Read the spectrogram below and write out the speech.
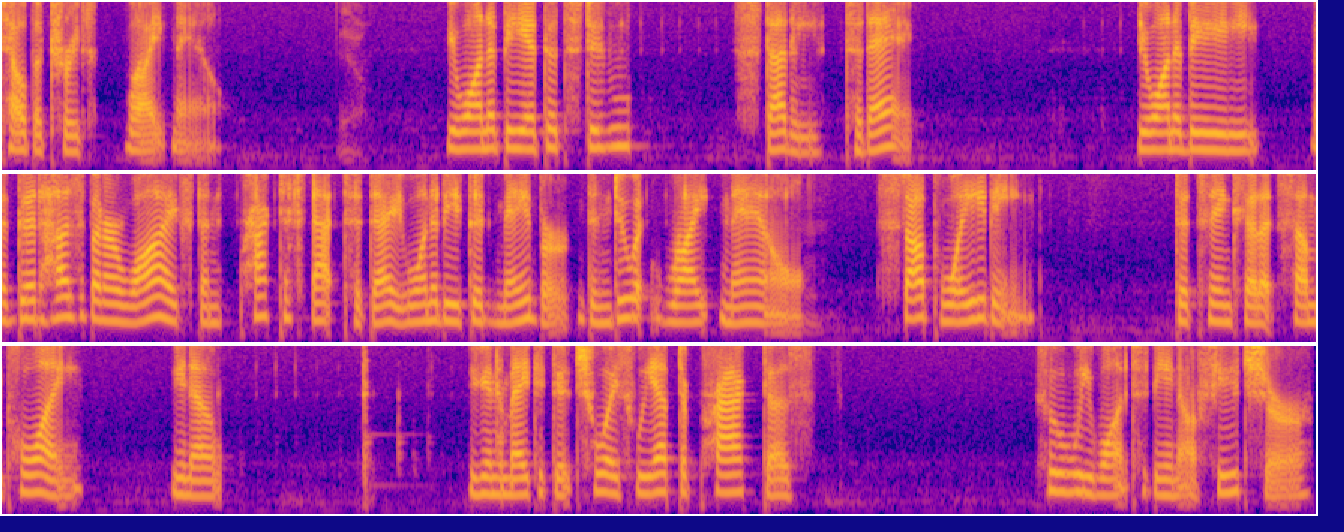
tell the truth right now. Yeah. You want to be a good student, study today. You want to be a good husband or wife, then practice that today. You want to be a good neighbor, then do it right now. Stop waiting to think that at some point, you know, you're going to make a good choice. We have to practice who we want to be in our future.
